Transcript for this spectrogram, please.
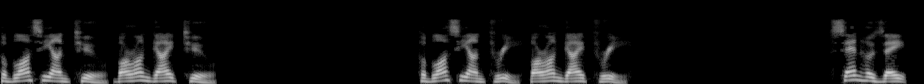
Poblacion 2, Barangay 2 Poblacion 3, Barangay 3 San Jose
